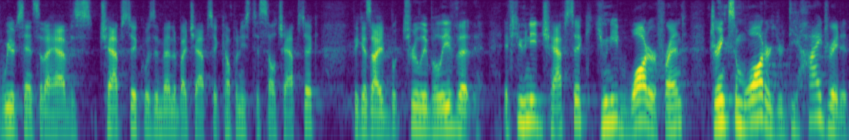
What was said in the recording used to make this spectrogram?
weird sense that I have is chapstick was invented by chapstick companies to sell chapstick because I b- truly believe that if you need chapstick, you need water, friend. Drink some water. You're dehydrated.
